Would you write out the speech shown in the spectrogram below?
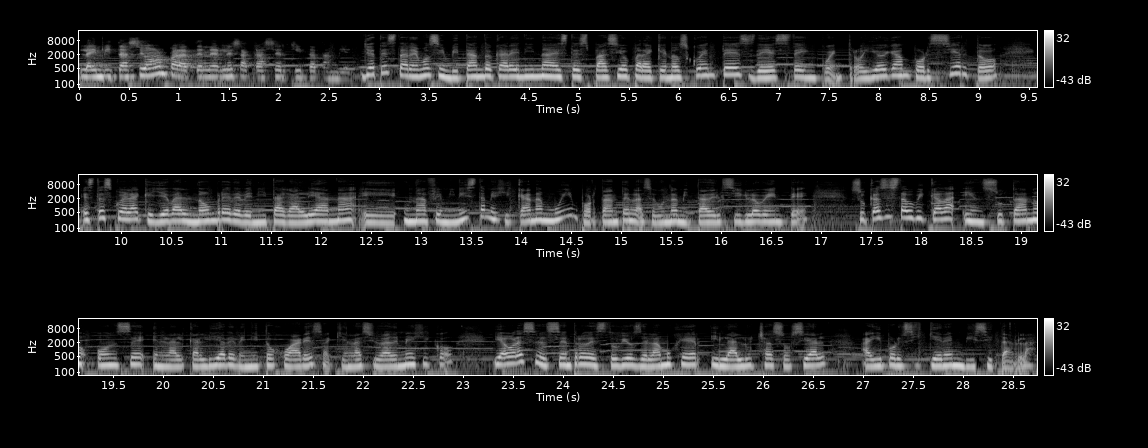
la invitación para tenerles acá cerquita también. Ya te estaremos invitando, Karenina, a este espacio para que nos cuentes de este encuentro. Y oigan, por cierto, esta escuela que lleva el nombre de Benita Galeana, eh, una feminista mexicana muy importante en la segunda mitad del siglo XX, su casa está ubicada en Sutano 11 en la alcaldía de Benito Juárez, aquí en la Ciudad de México, y ahora es el Centro de Estudios de la Mujer y la Lucha Social, ahí por si quieren visitarla.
